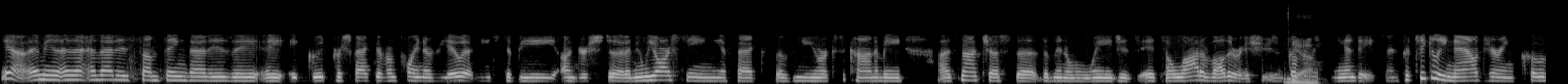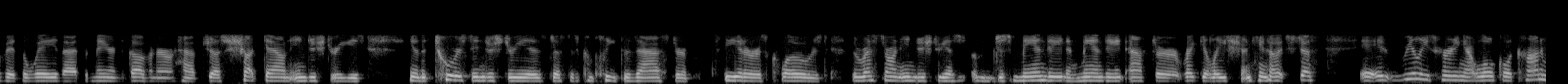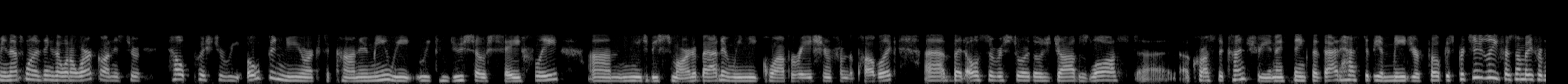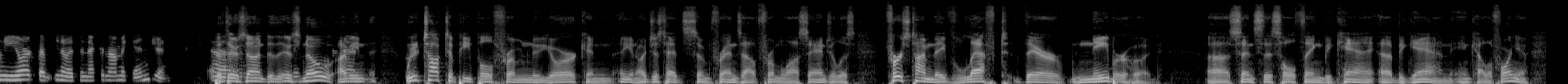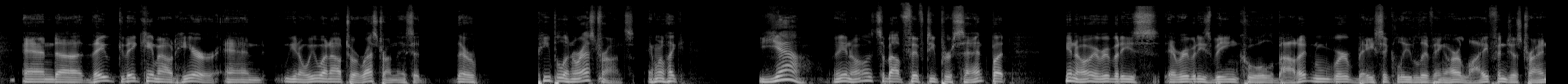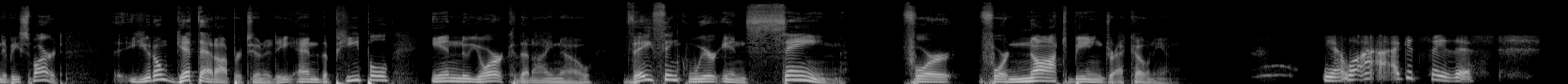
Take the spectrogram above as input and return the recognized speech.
Yeah, I mean, and, and that is something that is a, a, a good perspective and point of view. It needs to be understood. I mean, we are seeing the effects of New York's economy. Uh, it's not just the, the minimum wage; it's it's a lot of other issues, government yeah. mandates, and particularly now during COVID, the way that the mayor and the governor have just shut down industries. You know, the tourist industry is just a complete disaster theater is closed. The restaurant industry has um, just mandate and mandate after regulation. You know, it's just it really is hurting our local economy. And that's one of the things I want to work on is to help push to reopen New York's economy. We we can do so safely. Um, we need to be smart about it, and we need cooperation from the public, uh, but also restore those jobs lost uh, across the country. And I think that that has to be a major focus, particularly for somebody from New York. You know, it's an economic engine. But there's uh, not, there's no. I mean, we talked to people from New York, and you know, I just had some friends out from Los Angeles. First time they've left their neighborhood uh, since this whole thing began uh, began in California, and uh, they they came out here, and you know we went out to a restaurant. and They said there are people in restaurants, and we're like, yeah, you know it's about fifty percent, but you know everybody's everybody's being cool about it, and we're basically living our life and just trying to be smart. You don't get that opportunity, and the people in New York that I know, they think we're insane for for not being draconian. Yeah, well, I, I could say this.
